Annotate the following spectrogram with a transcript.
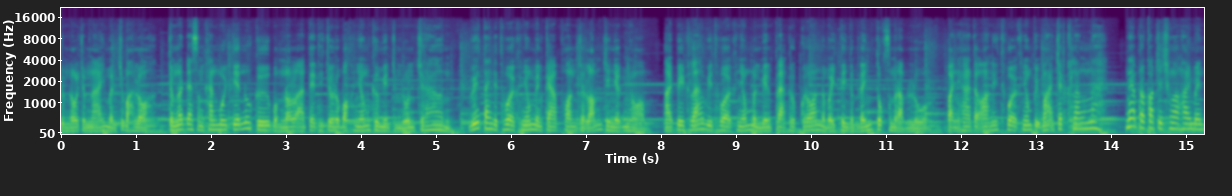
ចំណូលចំណាយមិនច្បាស់លាស់ចំណុចដែលសំខាន់មួយទៀតនោះគឺបំណុលអតិថិជនរបស់ខ្ញុំគឺមានចំនួនច្រើនវាតែងតែធ្វើឲ្យខ្ញុំមានការភ័ន្តច្រឡំជាញឹកញាប់ហើយពេលខ្លះវាធ្វើឲ្យខ្ញុំមិនមានប្រាក់គ្រប់គ្រាន់ដើម្បីទិញទំនិញទុកសម្រាប់លក់បញ្ហាទាំងអស់នេះធ្វើឲ្យខ្ញុំពិបាកចិត្តខ្លាំងណាស់ អ្នកប្រកាសជាឆ្ងល់ហើយមែន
